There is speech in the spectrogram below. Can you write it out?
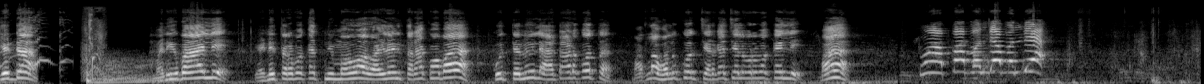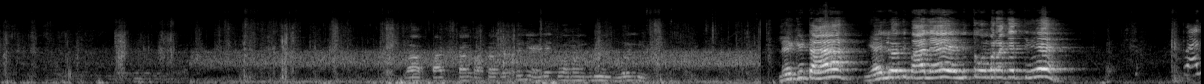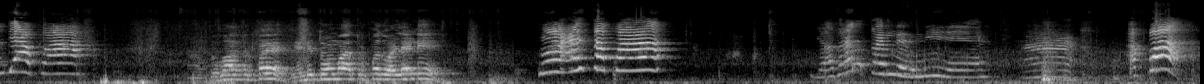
ಗಿಡ್ಡ. ಮನಿಗೆ ಬಾ ಅಲ್ಲಿ. ಎಣ್ಣೆ ತರ್ಬೇಕತ್ ನಿಮ್ಮ ಅವ್ವ ಒಳ್ಳೆ ಎಣ್ಣೆ ತರಾಕ್ ಹೋಬಾ ಕೂತೇನು ಇಲ್ಲಿ ಆಟ ಆಡ್ಕೋತ. ಮೊದ್ಲ ಹೊಲಕ್ಕೆ ಹೋಗಿ ಚರ್ಗ ಚೆಲ್ ಬರ್ಬೇಕ ಇಲ್ಲಿ ಬಾ. ಅಪ್ಪ ಬಂದೆ ಬಂದೆ. ಬಾ ಪಟ್ ಕಾಲ್ ರೊಕ್ಕ ಎಣ್ಣೆ ತಗೊಂಬಂದ್ಬಿಡಿ ಇಲ್ಲಿ ಹೋಗಿ. ಲೇ ಗಿಡ್ಡ ಎಲ್ಲಿ ಹೋದಿ ಬಾಲೆ ಎಣ್ಣೆ ಅಪ್ಪ. ತಗೋ ಹತ್ತು ರೂಪಾಯಿ. ಎಣ್ಣೆ ತಗೊಂಬ ಹತ್ತು ರೂಪಾಯಿ ಒಳ್ಳೆ ಎಣ್ಣೆ ಹ್ಞೂ ಆಯ್ತಪ್ಪ ಯಾವ್ದ್ರಾಗ ತರ್ಲೆ ನೀ ಆ, ಅಪ್ಪ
